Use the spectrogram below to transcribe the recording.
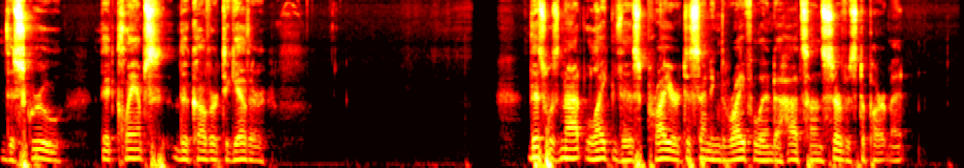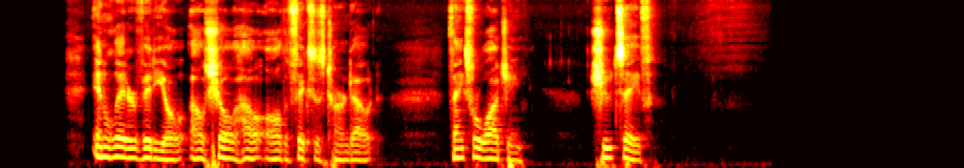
the screw that clamps the cover together. This was not like this prior to sending the rifle into Hatsan's service department. In a later video, I'll show how all the fixes turned out. Thanks for watching. Shoot safe.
